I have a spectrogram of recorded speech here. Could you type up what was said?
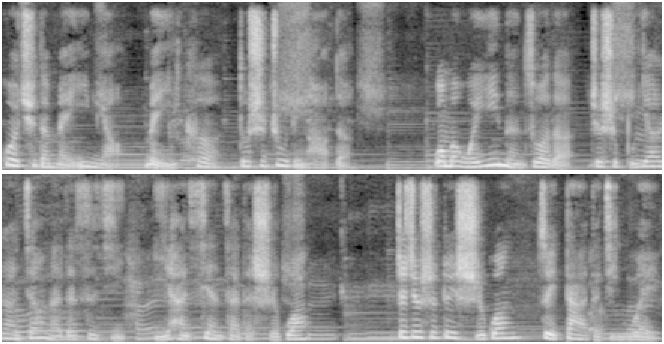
过去的每一秒、每一刻都是注定好的。我们唯一能做的就是不要让将来的自己遗憾现在的时光，这就是对时光最大的敬畏。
